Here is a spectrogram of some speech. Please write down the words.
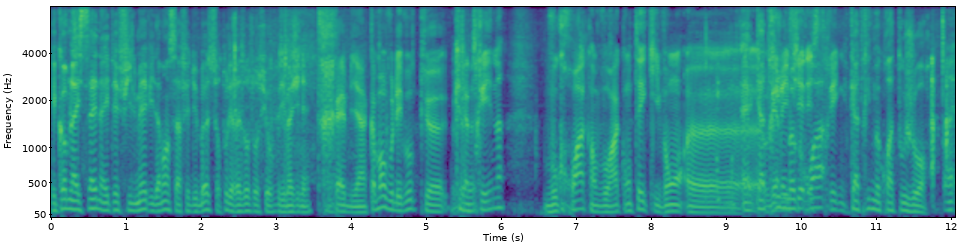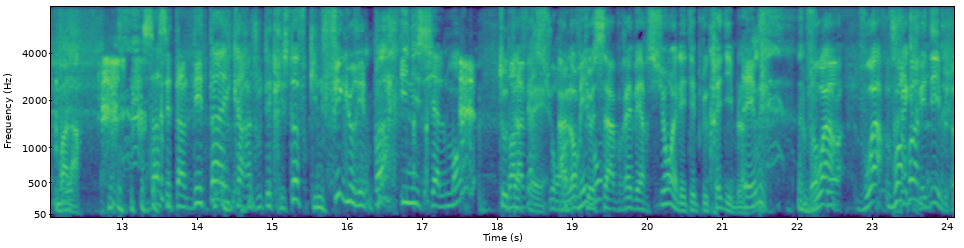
Et comme la scène a été filmée, évidemment, ça a fait du buzz sur tous les réseaux sociaux. Vous imaginez Très bien. Comment voulez-vous que, Que- Catherine vous croit quand vous racontez qu'ils vont euh, Eh, Catherine me vérifier les croit- strings Catherine me croit toujours. Ouais. Voilà. Ça, c'est un détail qu'a rajouté Christophe qui ne figurait pas initialement Tout dans à la fait. version. hein. Alors Mais que bon. sa vraie version, elle était plus crédible. Eh oui. Voire, euh, voire, voire très bonne. crédible.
